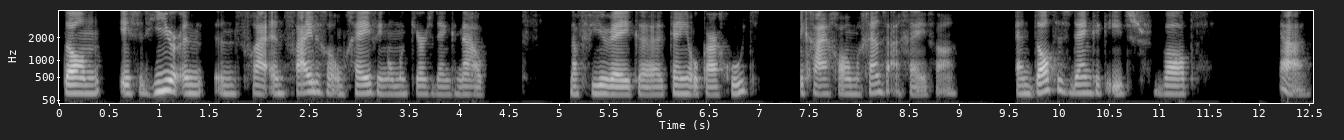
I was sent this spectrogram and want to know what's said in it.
dan is het hier een, een, een veilige omgeving om een keer te denken, nou, na vier weken ken je elkaar goed, ik ga gewoon mijn grenzen aangeven. En dat is denk ik iets wat, ja,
